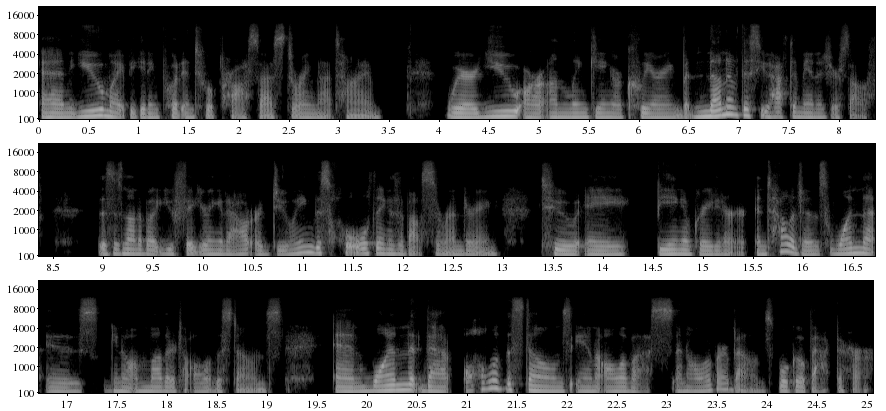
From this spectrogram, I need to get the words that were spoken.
And you might be getting put into a process during that time where you are unlinking or clearing, but none of this you have to manage yourself. This is not about you figuring it out or doing. This whole thing is about surrendering to a being of greater intelligence, one that is, you know, a mother to all of the stones and one that all of the stones and all of us and all of our bones will go back to her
